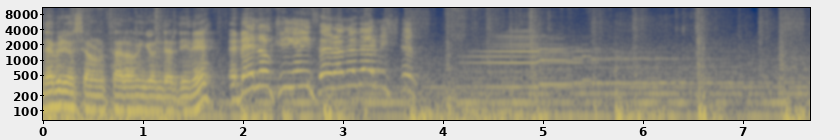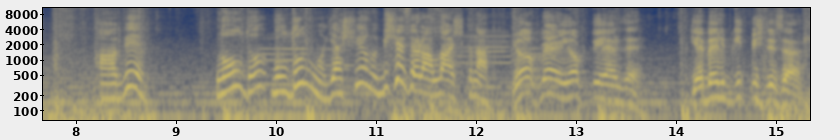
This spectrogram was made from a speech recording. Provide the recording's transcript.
Ne biliyorsun sen onun Ferhan'ın gönderdiğini? E ben o künyeyi Ferhan'a vermiştim. Abi ne oldu? Buldun mu? Yaşıyor mu? Bir şey söyle Allah aşkına. Yok be yok bir yerde. Geberip gitmiştir Zahar.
